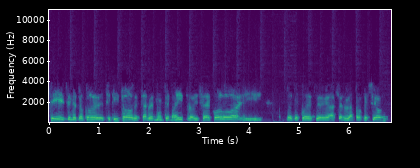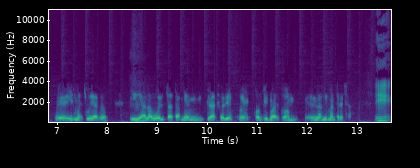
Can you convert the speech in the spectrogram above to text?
Sí, se me tocó desde chiquito de estar en Montemaíz, provincia de Córdoba, y después de hacer la profesión, eh, irme a estudiar, Y a la vuelta también, gracias a Dios, pues continuar con en la misma empresa. Eh,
